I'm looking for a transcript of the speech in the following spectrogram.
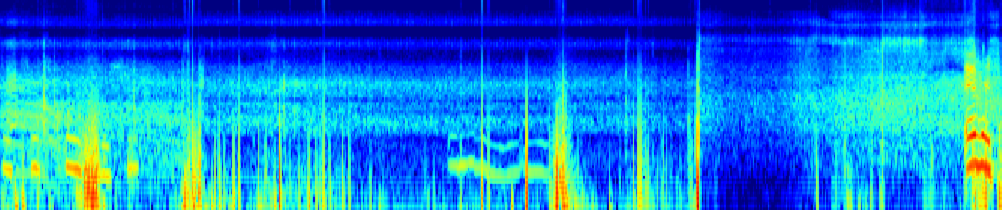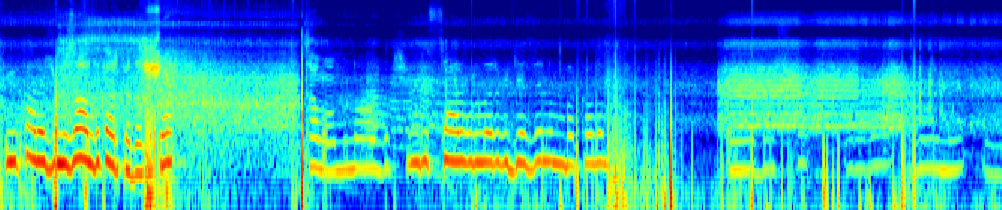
satışa çıktı arkadaşlar. 50 bin lira, iyi. Evet ilk aracımızı aldık arkadaşlar. Tamam bunu aldık. Şimdi serverları bir gezelim bakalım. Ee, başka araba var mı? Yani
